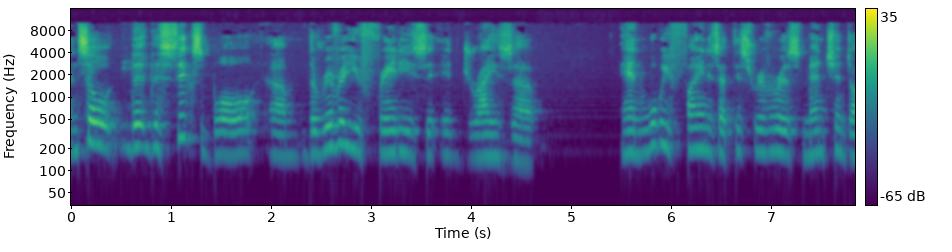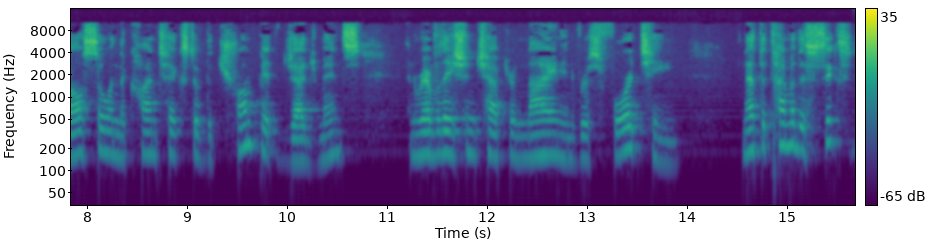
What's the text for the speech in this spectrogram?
And so the, the sixth bowl, um, the river Euphrates, it, it dries up. And what we find is that this river is mentioned also in the context of the trumpet judgments in Revelation chapter 9 and verse 14. And at the time of the sixth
